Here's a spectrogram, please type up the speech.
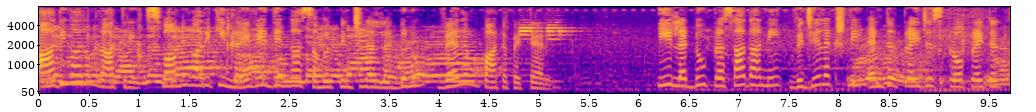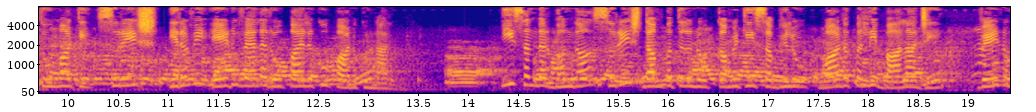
ఆదివారం రాత్రి స్వామివారికి నైవేద్యంగా సమర్పించిన లడ్డును వేలం పాట పెట్టారు. ఈ లడ్డు ప్రసాదాన్ని విజయలక్ష్మి ఎంటర్ప్రైజెస్ ప్రొపరేటర్ తూమాటి సురేష్ ఇరవై ఏడు వేల రూపాయలకు పాడుకున్నారు. ఈ సందర్భంగా సురేష్ దంపతులను కమిటీ సభ్యులు వాడపల్లి బాలాజీ వేణు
